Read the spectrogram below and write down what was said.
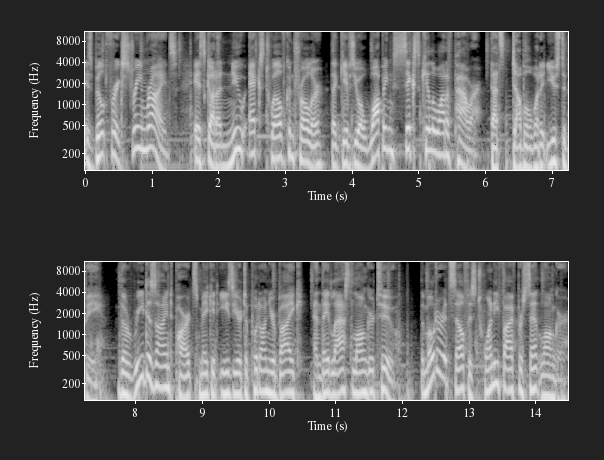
is built for extreme rides. It's got a new X12 controller that gives you a whopping 6 kilowatt of power. That's double what it used to be. The redesigned parts make it easier to put on your bike, and they last longer too. The motor itself is 25% longer,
